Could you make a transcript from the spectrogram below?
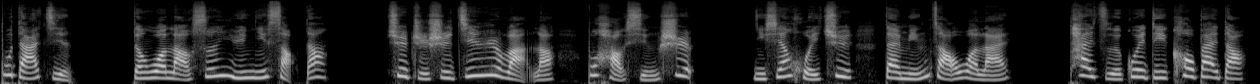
不打紧。”等我老孙与你扫荡，却只是今日晚了，不好行事。你先回去，待明早我来。太子跪地叩拜道：“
